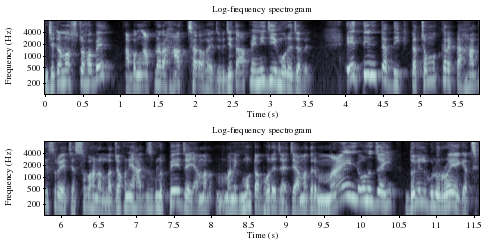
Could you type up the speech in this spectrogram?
যেটা নষ্ট হবে এবং আপনার হাত ছাড়া হয়ে যাবে, যেটা আপনি নিজেই মরে যাবেন। এই তিনটা দিক একটা চমৎকার একটা হাদিস রয়েছে সোহান আল্লাহ যখন এই হাদিসগুলো পেয়ে যাই, আমার মানে মনটা ভরে যায় যে আমাদের মাইন্ড অনুযায়ী দলিলগুলো রয়ে গেছে।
